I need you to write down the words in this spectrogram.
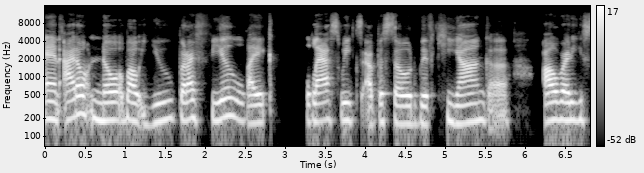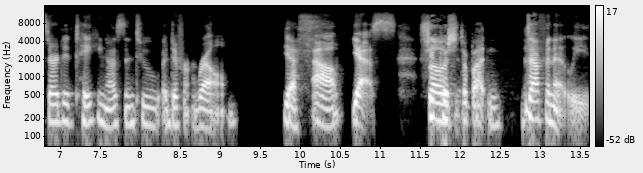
And I don't know about you, but I feel like last week's episode with Kianga already started taking us into a different realm. Yes. Um, yes. She so pushed a button. Definitely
